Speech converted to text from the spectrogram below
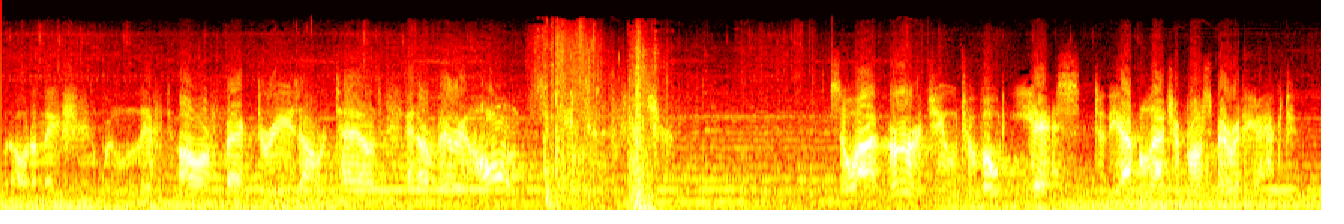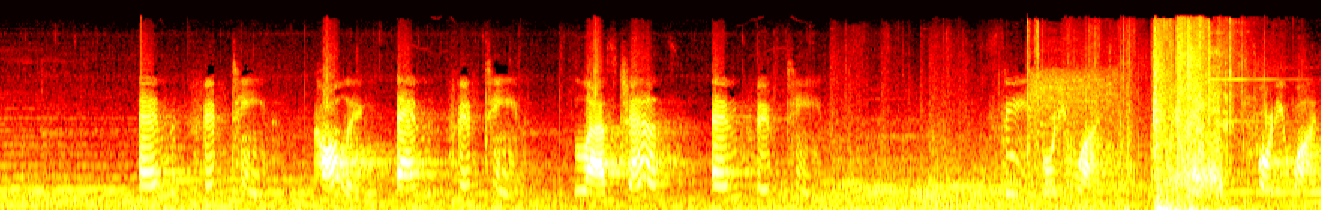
But automation will lift our factories, our towns, and our very homes into the future. So I urge you to vote yes to the Appalachia Prosperity Act. N15. Calling N15. Last chance, N15. C41. 41.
